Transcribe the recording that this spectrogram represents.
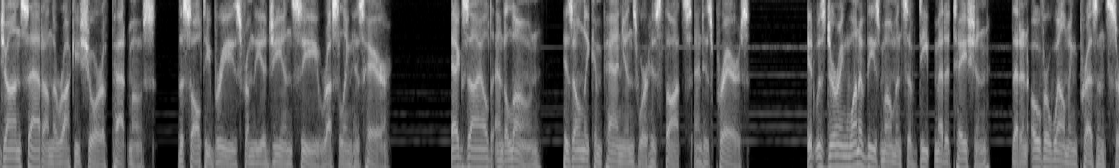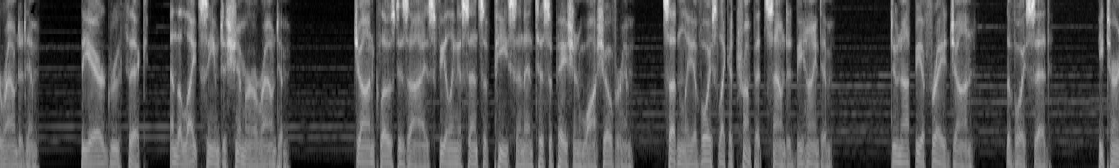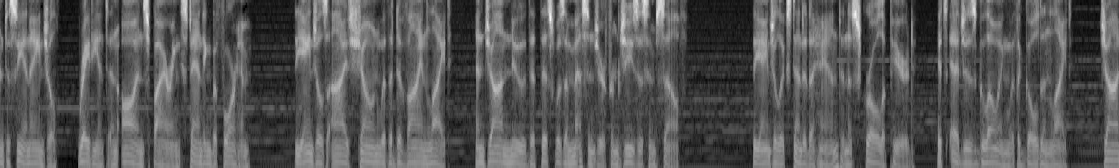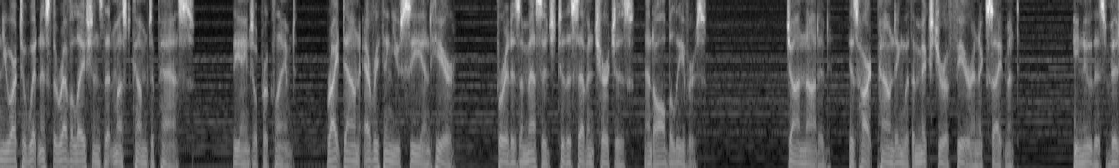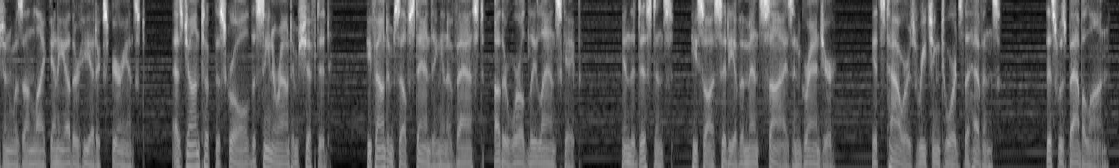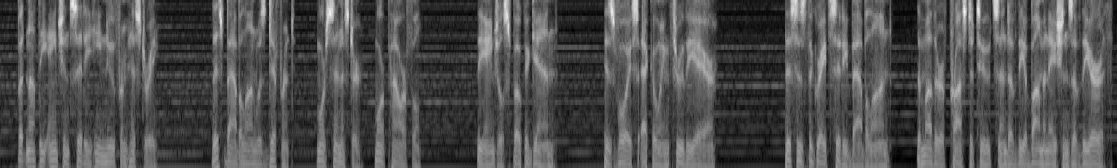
John sat on the rocky shore of Patmos, the salty breeze from the Aegean Sea rustling his hair. Exiled and alone, his only companions were his thoughts and his prayers. It was during one of these moments of deep meditation that an overwhelming presence surrounded him. The air grew thick, and the light seemed to shimmer around him. John closed his eyes, feeling a sense of peace and anticipation wash over him. Suddenly, a voice like a trumpet sounded behind him. Do not be afraid, John, the voice said. He turned to see an angel, radiant and awe-inspiring, standing before him. The angel's eyes shone with a divine light, and John knew that this was a messenger from Jesus himself. The angel extended a hand and a scroll appeared, its edges glowing with a golden light. John, you are to witness the revelations that must come to pass, the angel proclaimed. Write down everything you see and hear, for it is a message to the seven churches and all believers. John nodded, his heart pounding with a mixture of fear and excitement. He knew this vision was unlike any other he had experienced. As John took the scroll, the scene around him shifted. He found himself standing in a vast, otherworldly landscape. In the distance, he saw a city of immense size and grandeur, its towers reaching towards the heavens. This was Babylon, but not the ancient city he knew from history. This Babylon was different, more sinister, more powerful. The angel spoke again, his voice echoing through the air. This is the great city Babylon, the mother of prostitutes and of the abominations of the earth.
